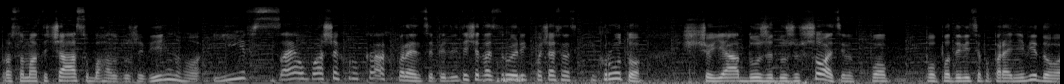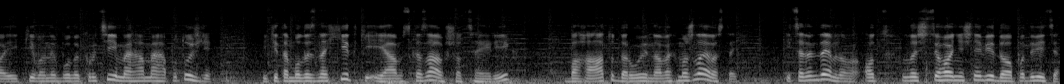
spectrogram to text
просто мати часу багато дуже вільного. І все у ваших руках, в принципі. 2022 рік почався наскільки круто, що я дуже-дуже в шоці. Ви по, по, подивіться попередні відео, які вони були круті, мега-мега потужні, які там були знахідки, і я вам сказав, що цей рік багато дарує нових можливостей. І це не дивно. От лише сьогоднішнє відео, подивіться,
